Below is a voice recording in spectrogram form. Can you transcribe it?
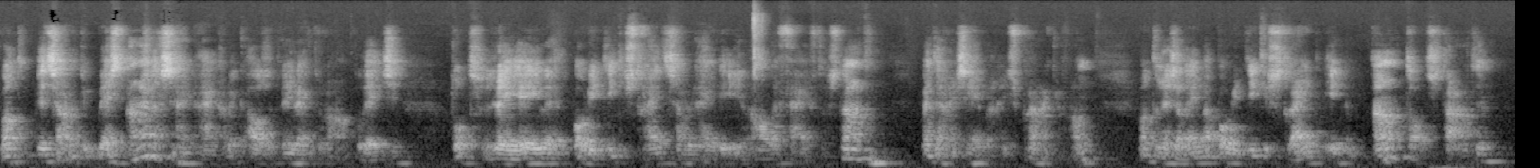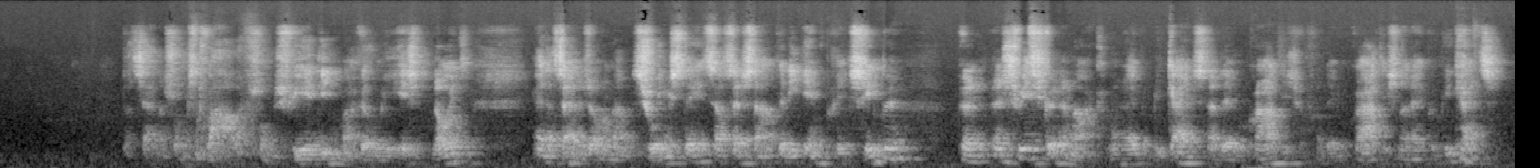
Want het zou natuurlijk best aardig zijn eigenlijk als het electoraal college tot reële politieke strijd zou leiden in alle 50 staten. Maar daar is helemaal geen sprake van. Want er is alleen maar politieke strijd in een aantal staten. Dat zijn er soms 12, soms 14, maar veel meer is het nooit. En dat zijn de zogenaamde swing states, dat zijn staten die in principe een, switch kunnen maken. Van republikeins naar democratisch of van democratisch naar republikeins.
